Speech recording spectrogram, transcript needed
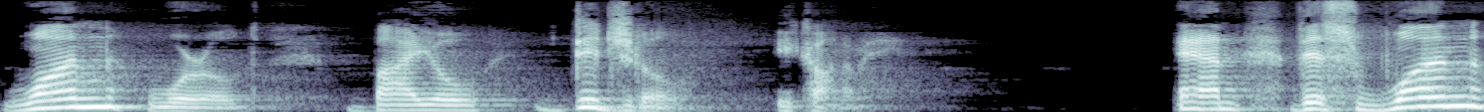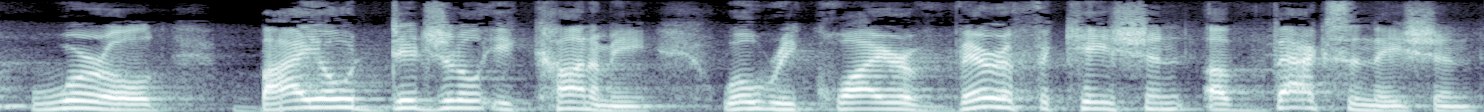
one world bio digital economy. And this one world biodigital economy will require verification of vaccination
